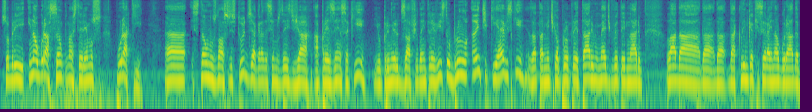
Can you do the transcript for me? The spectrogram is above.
sobre inauguração que nós teremos por aqui. Uh, estão nos nossos estúdios e agradecemos desde já a presença aqui e o primeiro desafio da entrevista, o Bruno Antikiewski, exatamente que é o proprietário e médico veterinário lá da, da, da, da, clínica que será inaugurada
